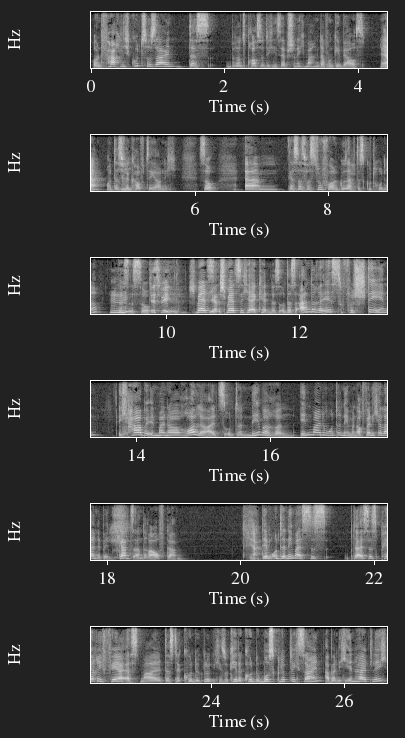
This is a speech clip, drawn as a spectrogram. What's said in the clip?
Und fachlich gut zu sein, das, sonst brauchst du dich nicht selbstständig machen, davon gehen wir aus. Ja? ja. Und das mhm. verkauft sich auch nicht. So, ähm, das ist das, was du vorhin gesagt hast, Gudrun, ne? Mhm. Das ist so. Deswegen. Schmerz, ja. Schmerzliche Erkenntnis. Und das andere ist zu verstehen, ich habe in meiner Rolle als Unternehmerin in meinem Unternehmen, auch wenn ich alleine bin, ganz andere Aufgaben. Ja. Dem Unternehmer ist es da ist es peripher erstmal, dass der Kunde glücklich ist. Okay, der Kunde muss glücklich sein, aber nicht inhaltlich.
